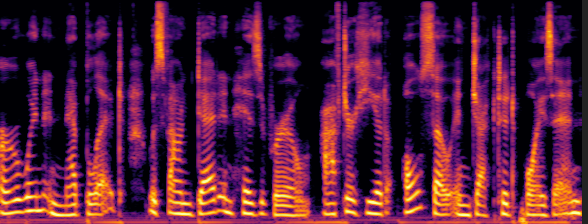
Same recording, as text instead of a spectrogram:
Erwin Neblett was found dead in his room after he had also injected poison.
